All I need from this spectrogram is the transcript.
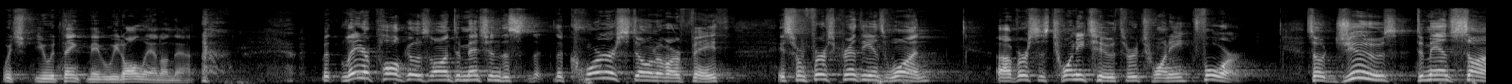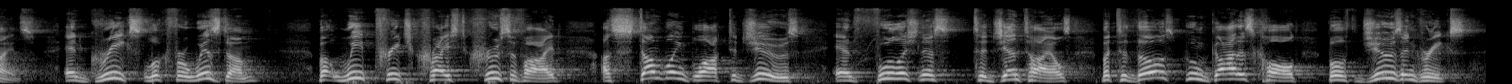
which you would think maybe we'd all land on that. but later, Paul goes on to mention this, the, the cornerstone of our faith is from 1 Corinthians 1, uh, verses 22 through 24. So Jews demand signs and Greeks look for wisdom, but we preach Christ crucified, a stumbling block to Jews and foolishness to Gentiles. But to those whom God has called, both Jews and Greeks,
